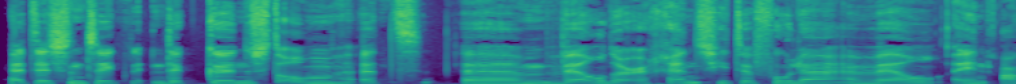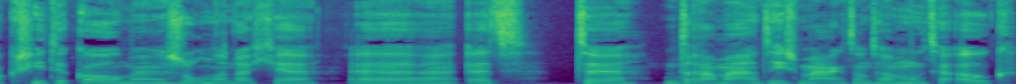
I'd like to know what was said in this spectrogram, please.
het is natuurlijk de kunst om het um, wel de urgentie te voelen en wel in actie te komen zonder dat je uh, het te dramatisch maakt. Want we moeten ook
